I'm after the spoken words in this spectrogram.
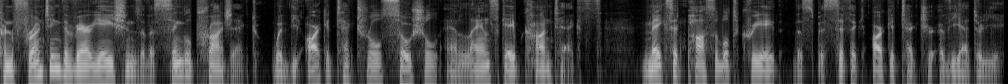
Confronting the variations of a single project with the architectural, social, and landscape contexts makes it possible to create the specific architecture of the atelier.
